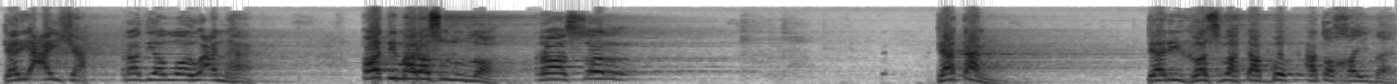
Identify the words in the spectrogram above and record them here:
dari Aisyah radhiyallahu anha. Qatima Rasulullah, Rasul datang dari Ghazwah Tabuk atau Khaybar,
